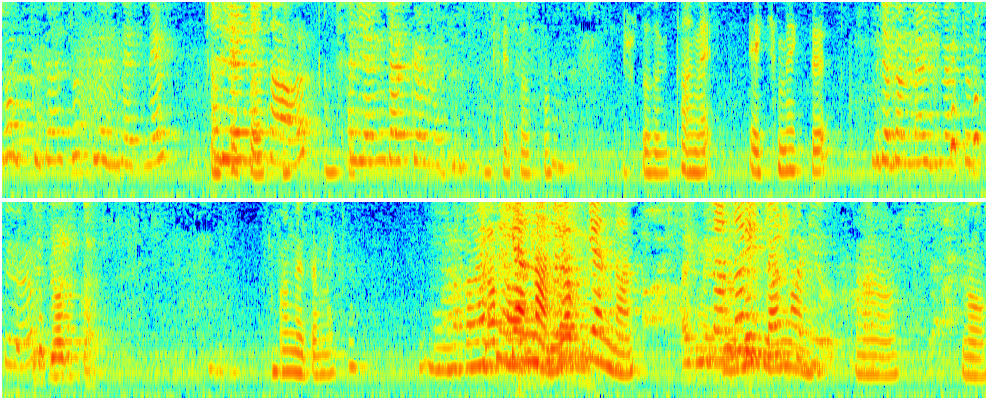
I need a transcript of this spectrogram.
Çok güzel, çok lezzetli. Afiyet Ellerine olsun. sağlık. Afiyet Ellerin dert görmesin. Afiyet olsun. Şurada da bir tane ekmek de. Bir de ben mercimek çok seviyorum. Yoshka. O ne demek ya? unaqa narsa Yopgan non, yopgan non. Ekmek. Boshqa non. yok. Ha. No.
